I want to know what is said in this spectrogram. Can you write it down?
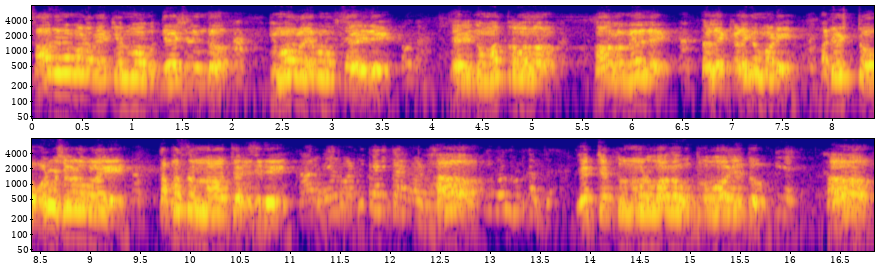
ಸಾಧನೆ ಮಾಡಬೇಕೆನ್ನುವ ಉದ್ದೇಶದಿಂದ ಹಿಮಾಲಯವನ್ನು ಸೇರಿದೆ. ಹೌದಾ? ಸೇರಿದ್ದು ಮಾತ್ರವಲ್ಲ ಕಾಲು ಮೇಲೆ ತಲೆ ಕೆಳಗೆ ಮಾಡಿ ಅದೆಷ್ಟೋ ವರುಷಗಳ ಒಳಗೆ ತಪಸ್ಸನ್ನು ಆಚರಿಸಿದೆ. ಹಾ. ಎಚ್ಚೆತ್ತು ನೋಡುವಾಗ ಉದ್ಭವವಾಗಿದ್ದು. ಹಾ.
